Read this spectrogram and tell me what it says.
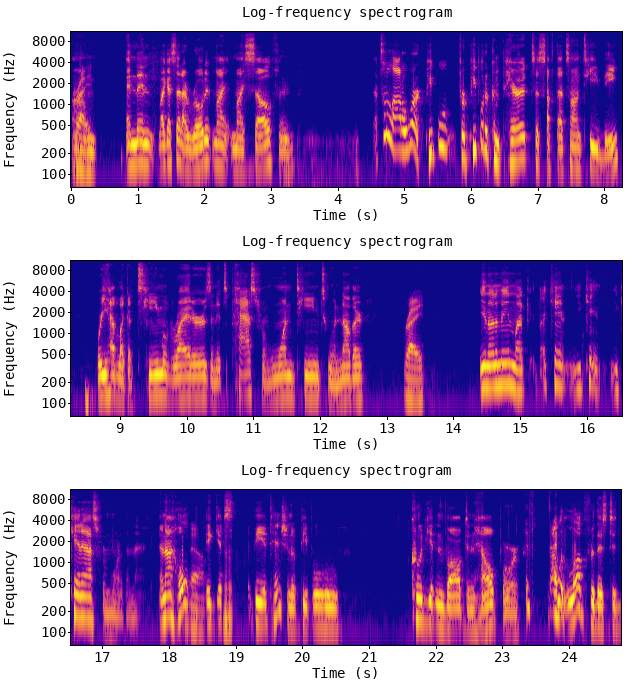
Um, Right. And then, like I said, I wrote it my myself, and that's a lot of work. People for people to compare it to stuff that's on TV, where you have like a team of writers and it's passed from one team to another. Right. You know what I mean? Like I can't, you can't, you can't ask for more than that. And I hope No. it gets the attention of people who could get involved and help. Or I would love for this to.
